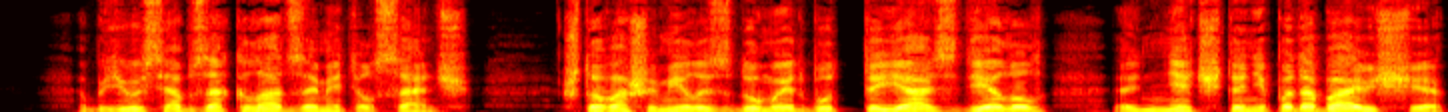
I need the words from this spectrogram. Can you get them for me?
— Бьюсь об заклад, — заметил Санч, — что ваша милость думает, будто я сделал э, нечто неподобающее.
